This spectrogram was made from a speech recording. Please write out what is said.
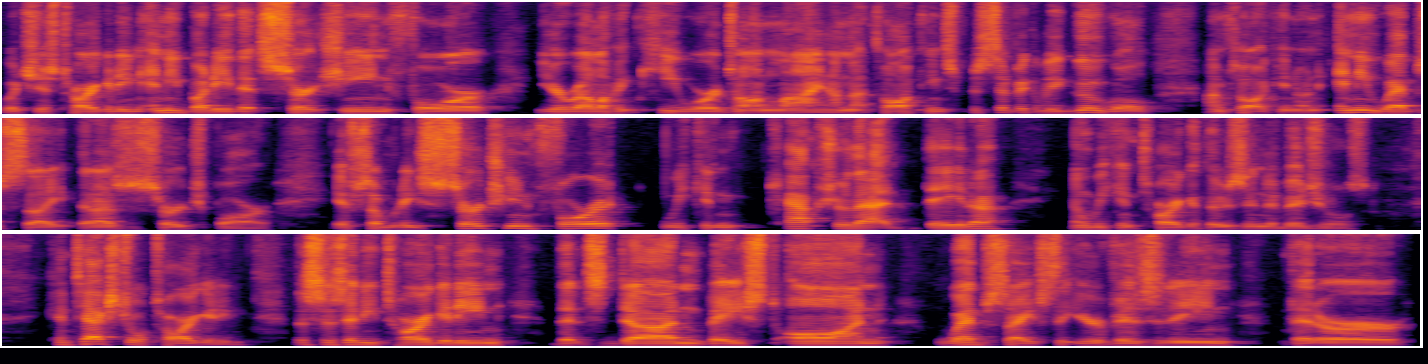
which is targeting anybody that's searching for your relevant keywords online. I'm not talking specifically Google. I'm talking on any website that has a search bar. If somebody's searching for it, we can capture that data and we can target those individuals. Contextual targeting. This is any targeting that's done based on websites that you're visiting that are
